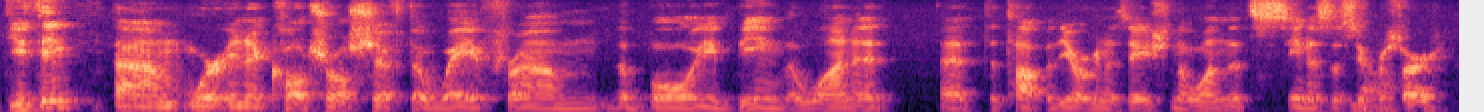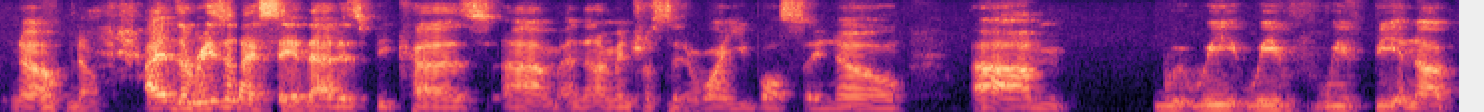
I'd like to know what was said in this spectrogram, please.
Do you think um, we're in a cultural shift away from the bully being the one at at the top of the organization, the one that's seen as a superstar? No, no. I, the reason I say that is because, um, and then I'm interested in why you both say no. Um, we, we we've we've beaten up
